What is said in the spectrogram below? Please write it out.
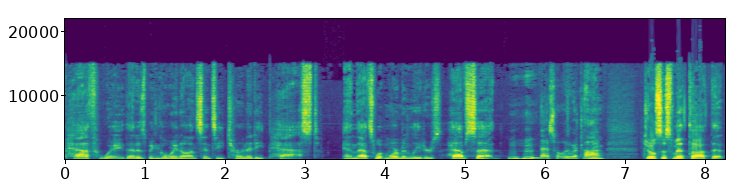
pathway that has been going on since eternity past, and that's what Mormon leaders have said. Hmm, that's what we were taught. I mean, Joseph Smith taught that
